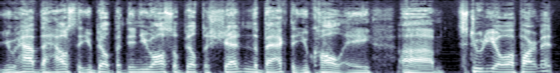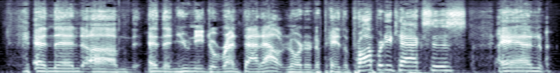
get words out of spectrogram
you have the house that you built, but then you also built a shed in the back that you call a um, studio apartment, and then um, and then you need to rent that out in order to pay the property taxes and.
